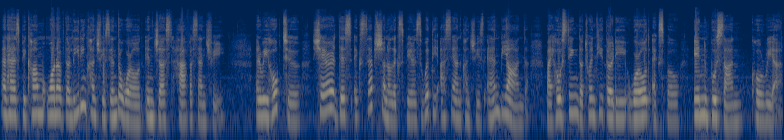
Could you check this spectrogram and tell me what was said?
and has become one of the leading countries in the world in just half a century. And we hope to share this exceptional experience with the ASEAN countries and beyond by hosting the 2030 World Expo in Busan, Korea.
